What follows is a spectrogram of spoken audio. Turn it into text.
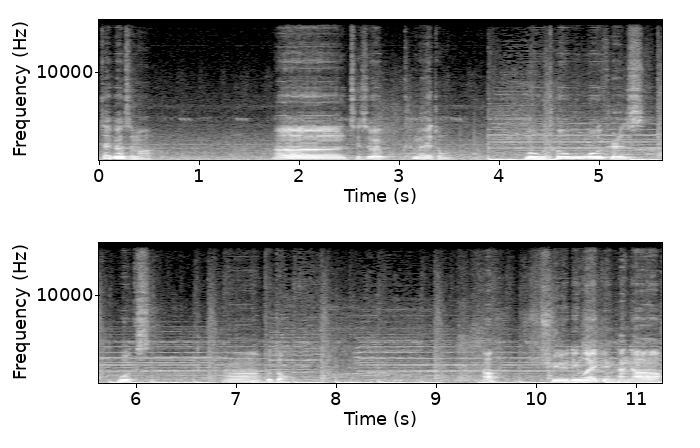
代表什么？嗯，其实我也看不太懂。Motor Workers Works，啊，不懂。好，去另外一边看看哦。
